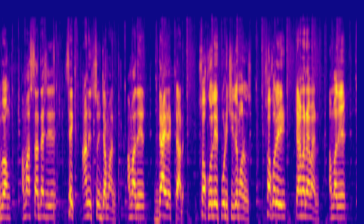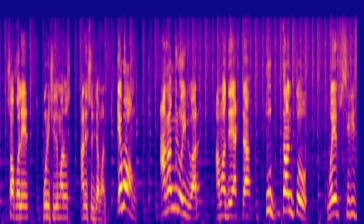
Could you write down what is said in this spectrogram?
এবং আমার সাথে আছে শেখ আনিসুজ্জামান, আমাদের ডাইরেক্টর সকলের পরিচিত মানুষ, সকলের ক্যামেরাম্যান আমাদের সকলের পরিচিত মানুষ আনিসুজ্জামান। এবং আগামী রবিবার আমাদের একটা দুর্দান্ত ওয়েব সিরিজ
